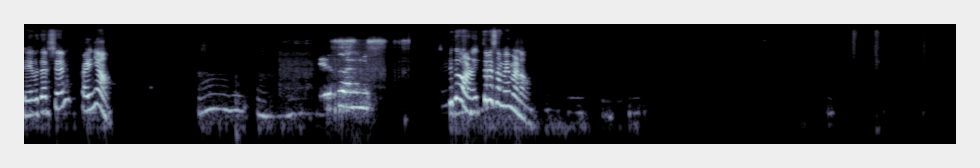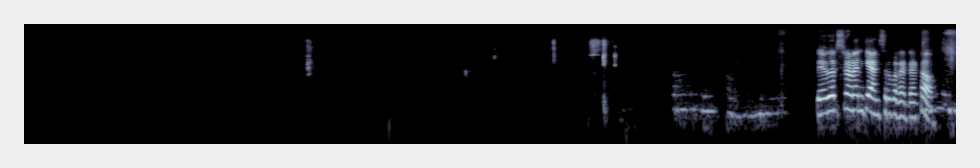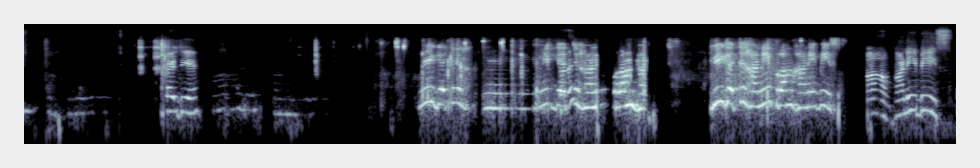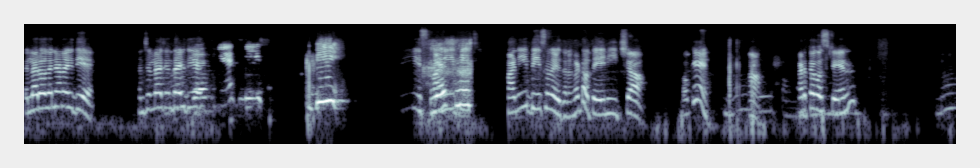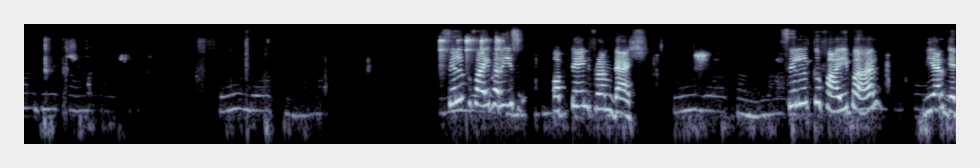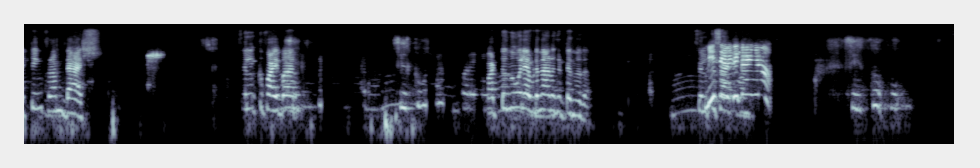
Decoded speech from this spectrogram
ദേവദർശൻ കഴിഞ്ഞോ എഴുതുവാണ്? ഇത്ര സമയം വേണോ? ദേവദർശനാണ് എനിക്ക് ആൻസർ പറയട്ടെ കേട്ടോ. എഴുതിയേ? We get we get honey from honey. We get honey from honeybees. ആ ഹണി ബീസ് എല്ലാരും തന്നെയാണ് എഴുതിയേ? അഞ്ചലാജ് എന്താ എഴുതിയേ. ഹണി ബീസ് എന്ന് എഴുതണം കേട്ടോ തേനീച്ച. ഓക്കെ ആ. അടുത്ത question silk fibre is obtained from dash silk fiber we are getting from dash silk fiber Silk. പട്ടുനൂൽ എവിടുന്നാണ് കിട്ടുന്നത് silk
